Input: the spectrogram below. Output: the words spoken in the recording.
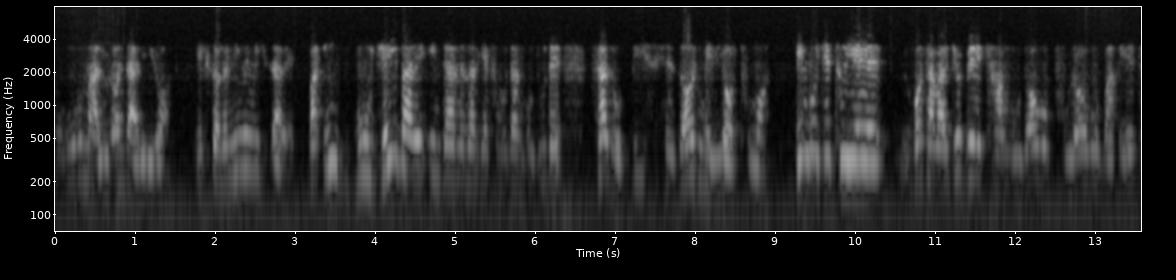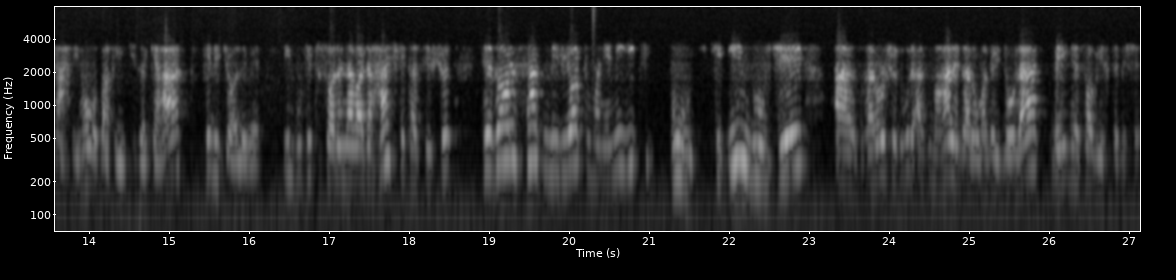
حقوق معلولان در ایران. یک سال و نیم میگذره. و این بودجه برای این در نظر گرفته بودن حدود 120 هزار میلیارد تومان. این بودجه توی با توجه به کمبودا و پولا و بقیه تحریما و بقیه چیزا که هست خیلی جالبه. این بودجه تو سال 98 که تصویب شد 1100 میلیارد تومان. یعنی یکی بود که این بودجه از قرار شده بود از محل درآمدهای دولت به این حساب ریخته بشه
